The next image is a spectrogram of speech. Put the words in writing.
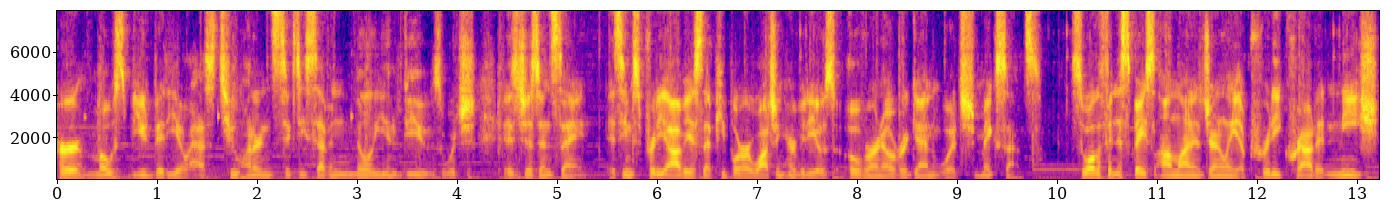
her most viewed video has 267 million views, which is just insane. It seems pretty obvious that people are watching her videos over and over again, which makes sense. So while the fitness space online is generally a pretty crowded niche,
